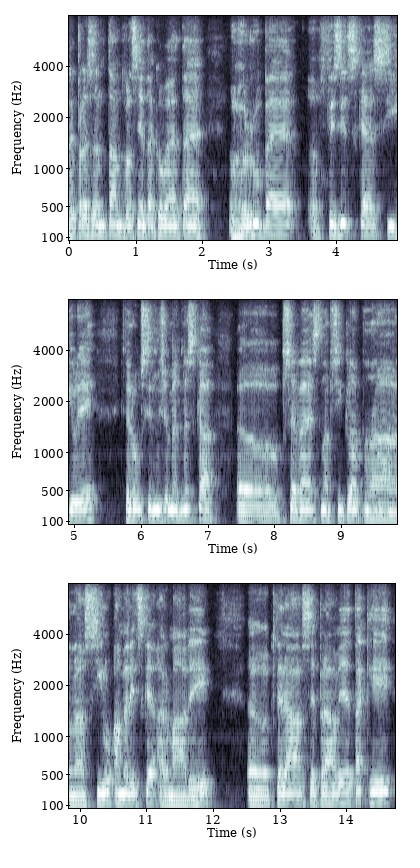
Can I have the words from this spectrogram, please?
reprezentant vlastně takové té hrubé Eh, fyzické síly, kterou si můžeme dneska převést například na, na sílu americké armády, která se právě taky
